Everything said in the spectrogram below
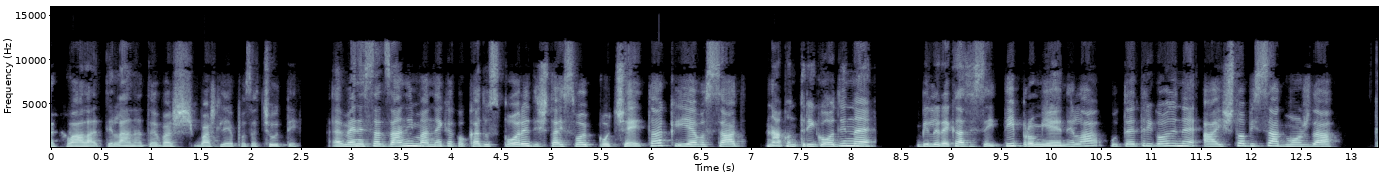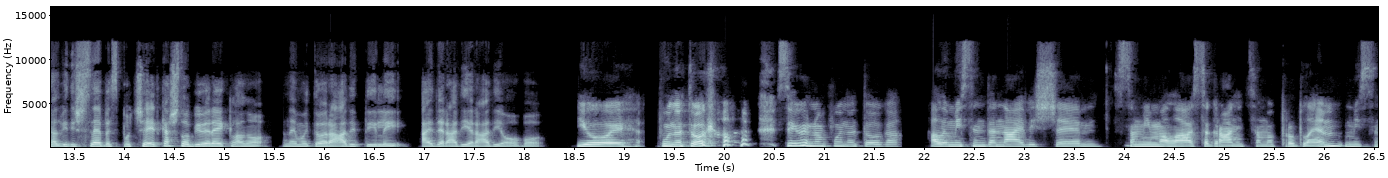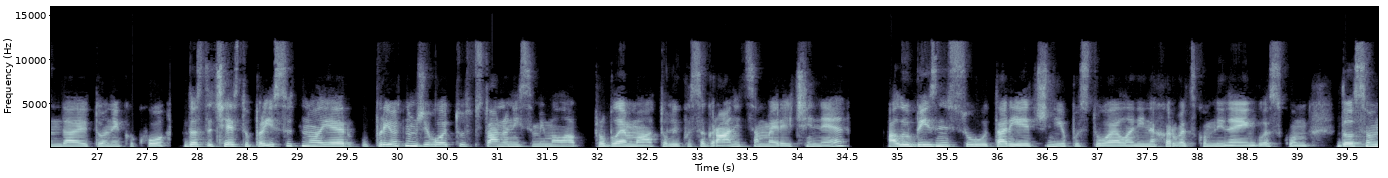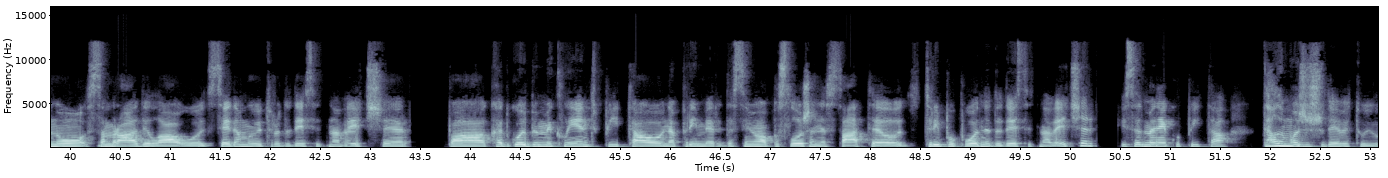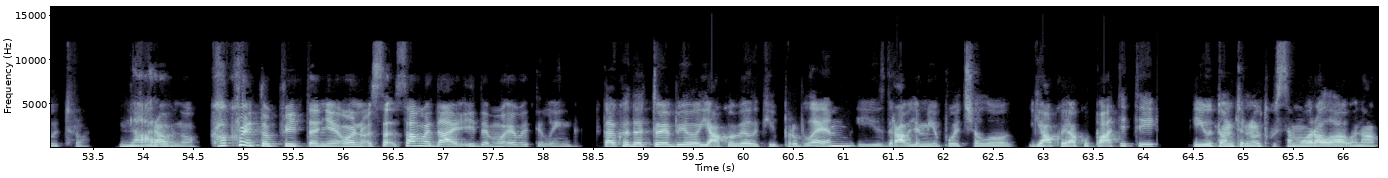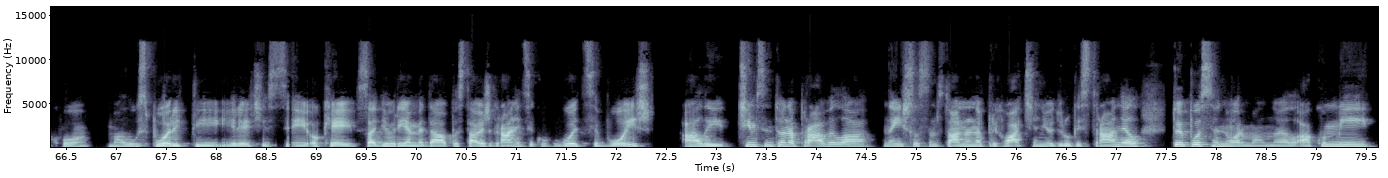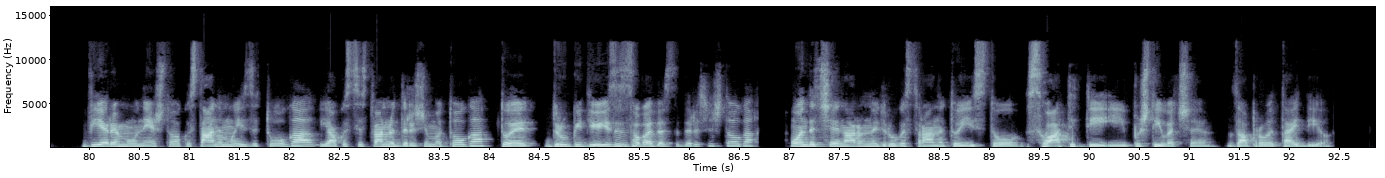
E, hvala ti Lana, to je baš, baš lijepo za čuti. E, mene sad zanima nekako kad usporediš taj svoj početak i evo sad, nakon tri godine, bili rekla si se i ti promijenila u te tri godine, a i što bi sad možda kad vidiš sebe s početka, što bi joj rekla, no, nemoj to raditi ili ajde radi, radi ovo Joj, puno toga, sigurno puno toga, ali mislim da najviše sam imala sa granicama problem. Mislim da je to nekako dosta često prisutno jer u privatnom životu stvarno nisam imala problema toliko sa granicama i reći ne, ali u biznisu ta riječ nije postojala ni na hrvatskom ni na engleskom. Doslovno sam radila od 7 ujutro do 10 na večer, pa kad god bi me klijent pitao, na primjer, da sam imala posložene sate od 3 popodne do 10 na večer i sad me neko pita da li možeš u 9 ujutro? Naravno, kako je to pitanje? Ono, samo daj, idemo, evo ti link. Tako da to je bio jako veliki problem i zdravlje mi je počelo jako, jako patiti i u tom trenutku sam morala onako malo usporiti i reći si ok, sad je vrijeme da postaviš granice koliko god se bojiš, ali čim sam to napravila, naišla sam stvarno na prihvaćanje od druge strane, jer to je posve normalno, jer ako mi vjerujemo u nešto, ako stanemo iza toga i ako se stvarno držimo toga, to je drugi dio izazova da se držiš toga, onda će naravno i druga strana to isto shvatiti i poštivat će zapravo taj dio.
